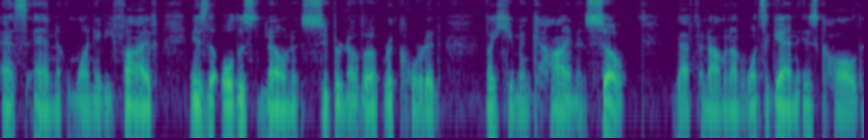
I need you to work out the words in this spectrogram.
SN 185, is the oldest known supernova recorded by humankind. So, that phenomenon, once again, is called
